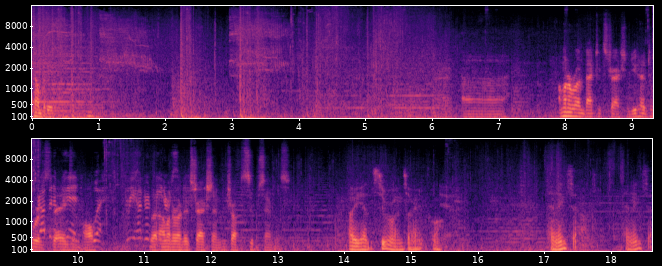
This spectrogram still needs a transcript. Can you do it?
company. Uh, I'm gonna run back to extraction. You head towards Dropping the a exit pin. hall, West, 300 but I'm gonna run to extraction and drop the super samples. Oh, you had the super ones. All right, cool. Yeah. Heading south. Heading south.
